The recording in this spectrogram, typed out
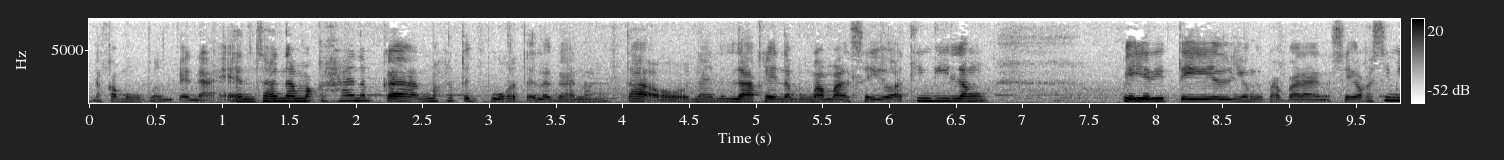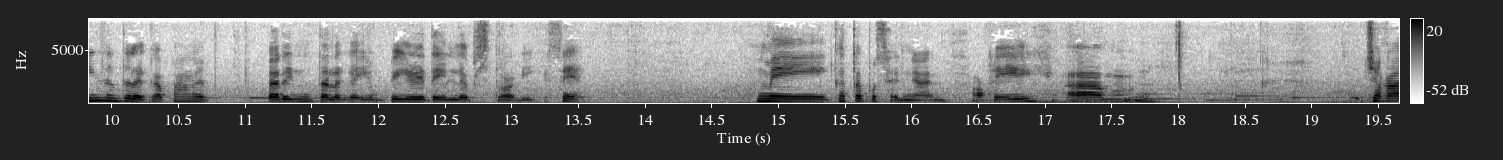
nakamove ka na. And sana makahanap ka, makatagpo ka talaga ng tao na lalaki na magmamahal sa'yo at hindi lang fairy tale yung ipaparanas sa'yo. Kasi minsan talaga pangit pa rin talaga yung fairy tale love story. Kasi may katapusan yan. Okay? Um, tsaka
